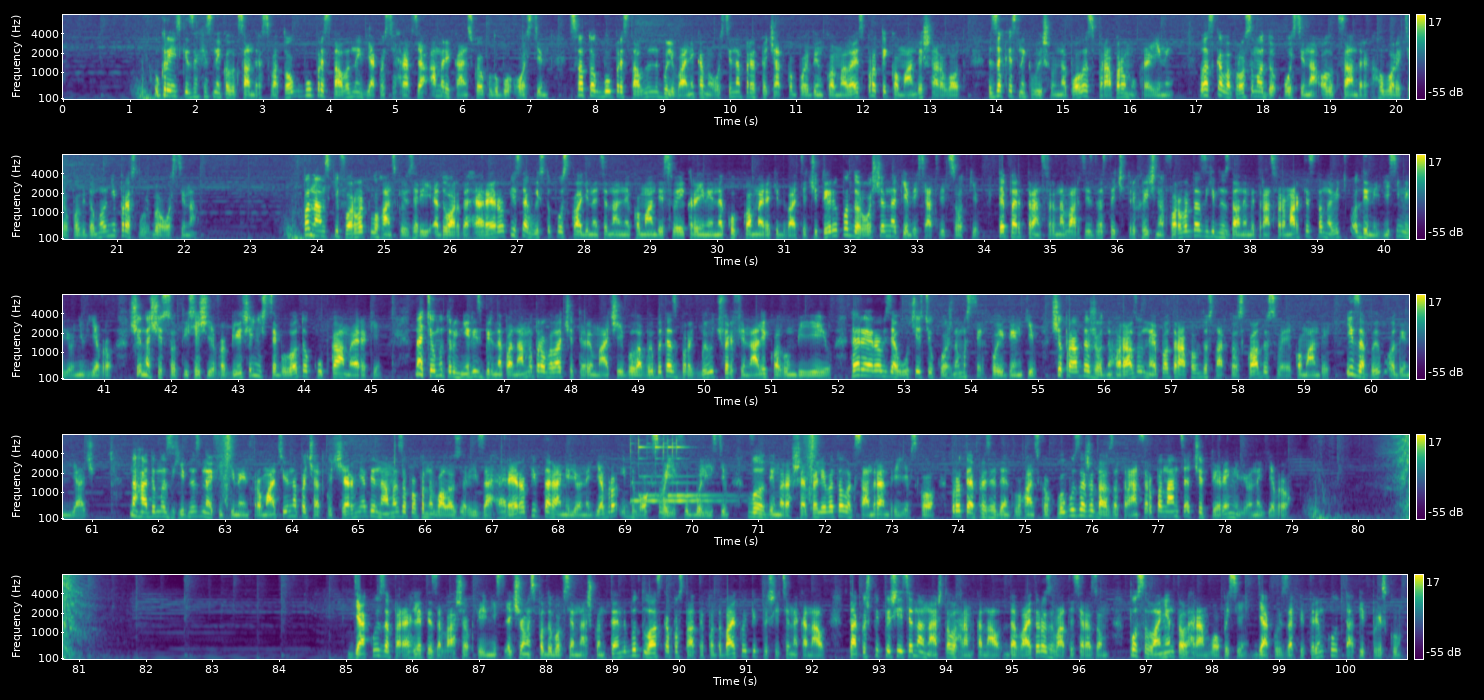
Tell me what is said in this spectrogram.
Український захисник Олександр Сваток був представлений в якості гравця американського клубу Остін. Сваток був представлений болівальниками Остіна перед початком поєдинку МЛС проти команди Шарлот. Захисник вийшов на поле з прапором України. Ласкаво просимо до Остіна Олександр, говориться у повідомленні прес-служби Остіна. Панамський форвард Луганської зорі Едуарда Гереро після виступу у складі національної команди своєї країни на Кубку Америки 24 подорожчав на 50%. Тепер трансферна вартість 24-річного форварда згідно з даними трансфермарки становить 1,8 мільйонів євро, що на 600 тисяч євро більше ніж це було до Кубка Америки. На цьому турнірі збірна Панами провела 4 матчі і була вибита з боротьби у чверфіналі Колумбією. Гереро взяв участь у кожному з цих поєдинків. Щоправда, жодного разу не потрапив до стартового складу своєї команди і забив один м'яч. Нагадуємо, згідно з неофіційною інформацією, на початку червня Динамо запропонувала зорі за Гереро півтора мільйона євро і двох своїх футболістів Володимира Шепелєва та Олександра Андрієвського. Проте президент Луганського клубу зажадав за трансфер панамця 4 мільйони євро. Дякую за перегляд і за вашу активність. Якщо вам сподобався наш контент, будь ласка, поставте вподобайку і підпишіться на канал. Також підпишіться на наш телеграм-канал. Давайте розвиватися разом. Посилання на телеграм в описі. Дякую за підтримку та підписку.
